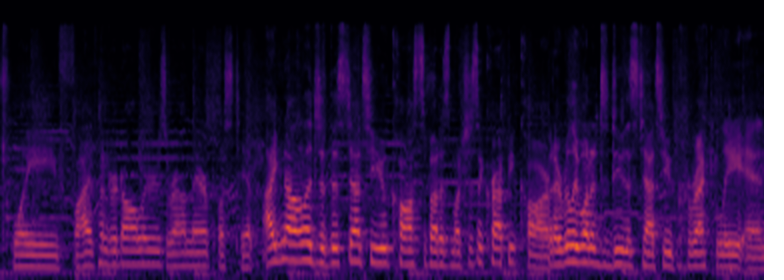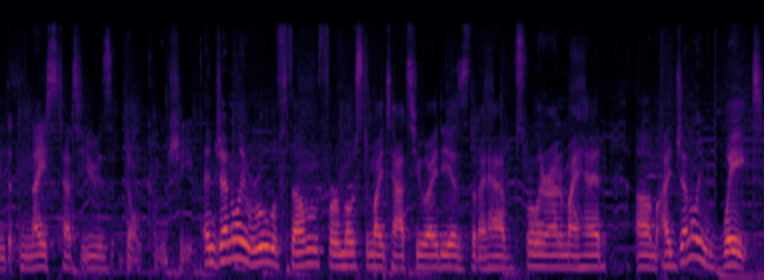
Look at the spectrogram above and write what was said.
$2,500 around there plus tip. I acknowledge that this tattoo costs about as much as a crappy car, but I really wanted to do this tattoo correctly and nice tattoos don't come cheap. And generally rule of thumb for most of my tattoo ideas that I have swirling around in my head, um, I generally wait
